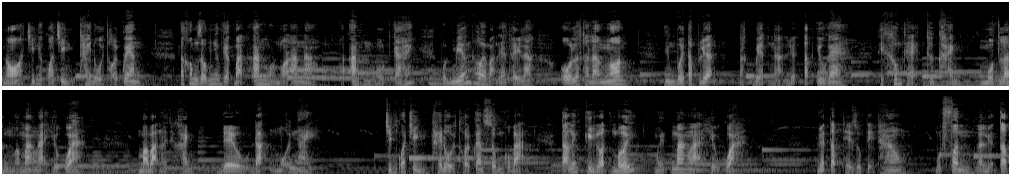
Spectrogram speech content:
Nó chính là quá trình thay đổi thói quen. Nó không giống như việc bạn ăn một món ăn nào, bạn ăn một cái, một miếng thôi bạn sẽ thấy là, ồ, nó thật là ngon. Nhưng với tập luyện, đặc biệt là luyện tập yoga, thì không thể thực hành một lần mà mang lại hiệu quả, mà bạn phải thực hành đều đặn mỗi ngày. Chính quá trình thay đổi thói quen sống của bạn tạo nên kỷ luật mới mới mang lại hiệu quả. Luyện tập thể dục thể thao một phần là luyện tập,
